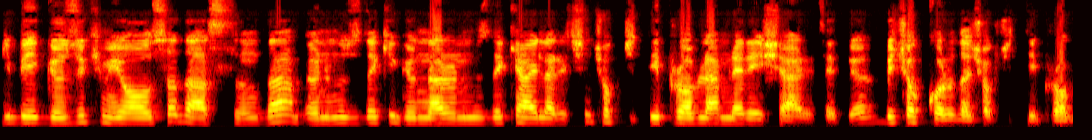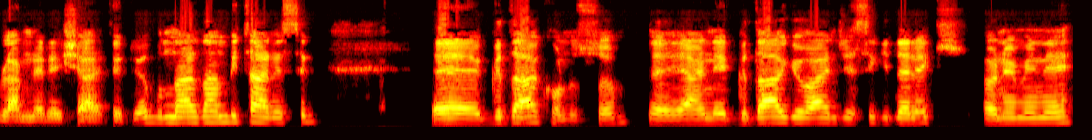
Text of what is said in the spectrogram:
gibi gözükmüyor olsa da aslında önümüzdeki günler, önümüzdeki aylar için çok ciddi problemlere işaret ediyor. Birçok konuda çok ciddi problemlere işaret ediyor. Bunlardan bir tanesi e, gıda konusu. E, yani gıda güvencesi giderek önemini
